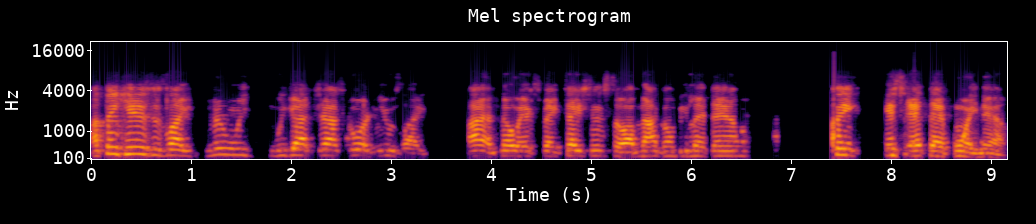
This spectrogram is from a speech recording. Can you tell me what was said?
I think his is like. Remember we we got Josh Gordon. He was like, I have no expectations, so I'm not gonna be let down. I think it's at that point now.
